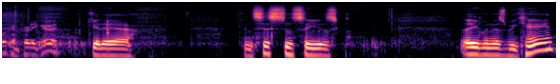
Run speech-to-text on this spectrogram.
looking pretty good. Get our consistency as even as we can.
